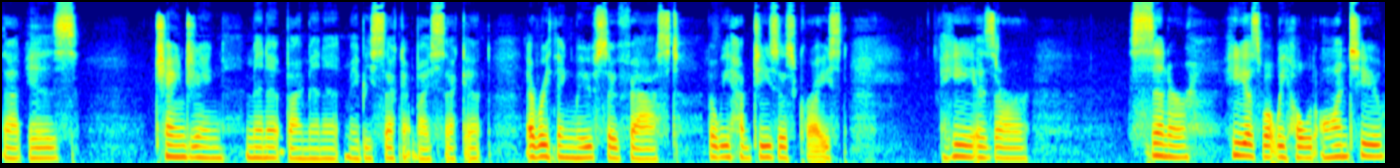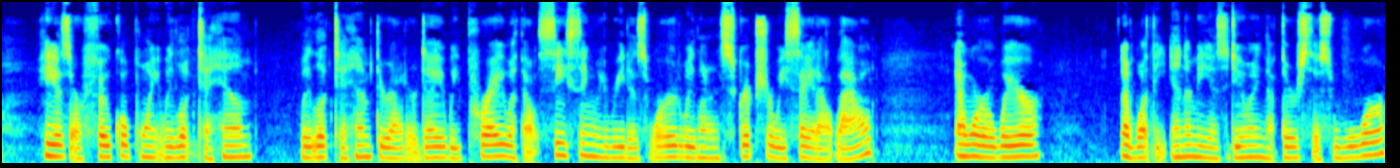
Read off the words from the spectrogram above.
that is changing minute by minute, maybe second by second. Everything moves so fast. But we have Jesus Christ. He is our center, He is what we hold on to. He is our focal point. We look to Him. We look to Him throughout our day. We pray without ceasing. We read His Word. We learn Scripture. We say it out loud. And we're aware of what the enemy is doing, that there's this war.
